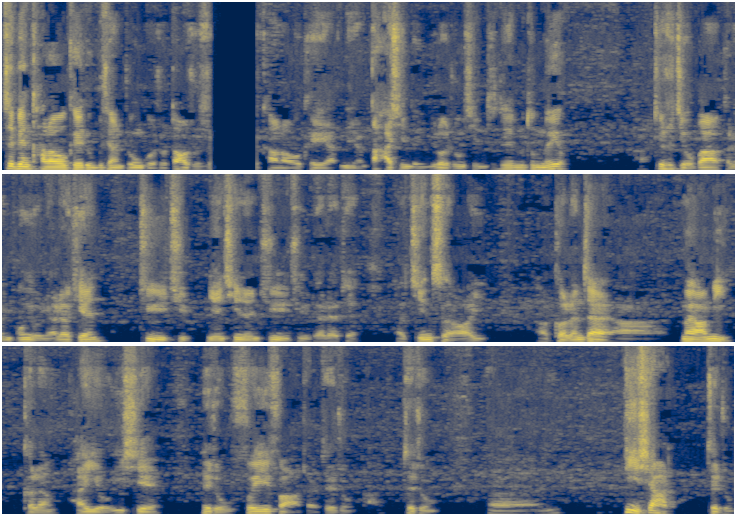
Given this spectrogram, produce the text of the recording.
这边卡拉 OK 都不像中国说到处是卡拉 OK 啊，那种大型的娱乐中心，这些都没有，就是酒吧，可能朋友聊聊天，聚一聚，年轻人聚一聚，聊聊天，啊，仅此而已啊。可能在啊迈阿密，可能还有一些那种非法的这种这种呃地下的这种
